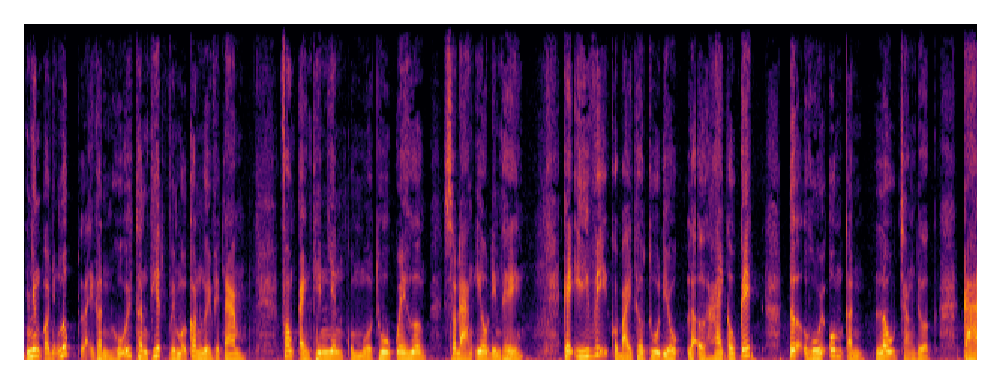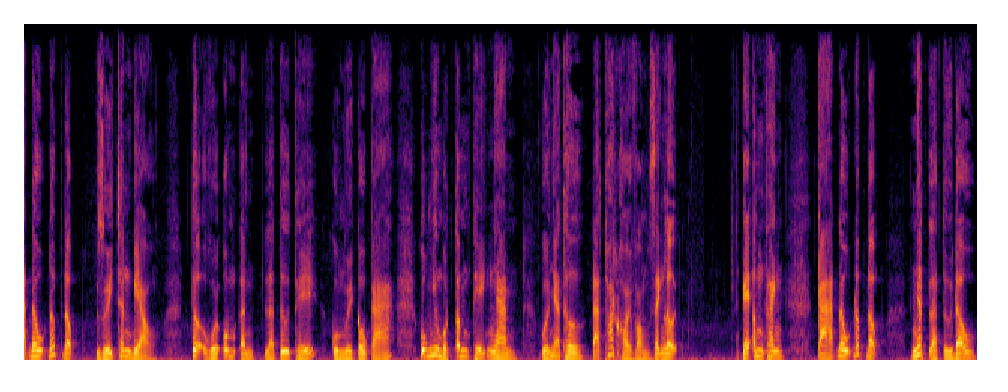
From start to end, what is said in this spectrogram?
nhưng có những lúc lại gần gũi thân thiết với mỗi con người Việt Nam. Phong cảnh thiên nhiên của mùa thu quê hương sao đáng yêu đến thế. Cái ý vị của bài thơ Thu Điếu là ở hai câu kết, Tựa gối ôm cần lâu chẳng được, Cá đâu đấp động dưới chân bèo. Tựa gối ôm cần là tư thế của người câu cá, Cũng như một tâm thế nhàn của nhà thơ đã thoát khỏi vòng danh lợi. Cái âm thanh cá đâu đấp động Nhất là từ đâu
